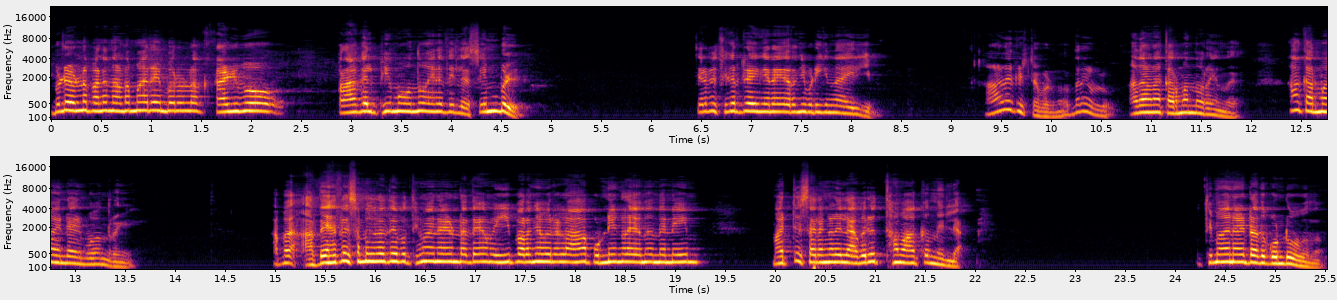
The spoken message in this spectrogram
ഇവിടെയുള്ള പല നടന്മാരെയും പോലുള്ള കഴിവോ പ്രാഗൽഭ്യമോ ഒന്നും അതിനകത്തില്ല. സിമ്പിൾ ചിലപ്പോൾ സിഗരറ്റ് ഇങ്ങനെ എറിഞ്ഞു പിടിക്കുന്നതായിരിക്കും. ആളുകൾക്ക് ഇഷ്ടപ്പെടുന്നു. അത്രയേ ഉള്ളൂ. അതാണ് ആ കർമ്മം എന്ന് പറയുന്നത്. ആ കർമ്മം എന്റെ അനുഭവം തുടങ്ങി. അപ്പം അദ്ദേഹത്തെ സംബന്ധിച്ചിടത്തോളം ബുദ്ധിമാനായതുകൊണ്ട് അദ്ദേഹം ഈ പറഞ്ഞ പോലുള്ള ആ പുണ്യങ്ങളെ ഒന്നും തന്നെയും മറ്റ് സ്ഥലങ്ങളിൽ അവരുദ്ധമാക്കുന്നില്ല. ബുദ്ധിമാനായിട്ട് അത് കൊണ്ടുപോകുന്നു.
